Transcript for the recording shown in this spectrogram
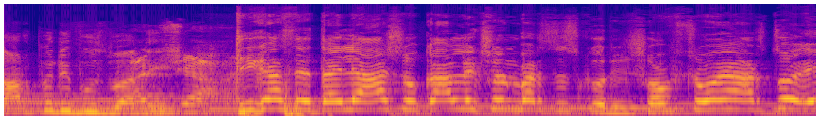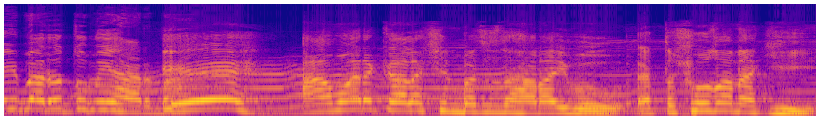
তারপরে বুঝবানি। ঠিক আছে তাইলে আসো কালেকশন ভার্সেস করি। সবসময় আসছো এইবারও তুমি হারবে। এ আমার কালেকশন বাঁচে হারাইবো এত সোজা নাকি?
